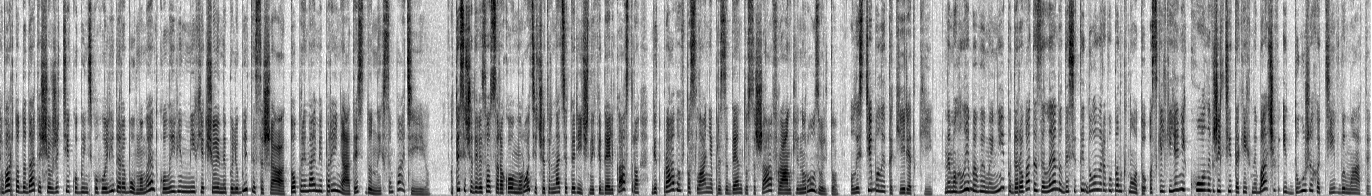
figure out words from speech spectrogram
Варто додати, що в житті кубинського лідера був момент, коли він міг, якщо і не полюбити США, то принаймні перейнятись до них симпатією. У 1940 році 14-річний Фідель Кастро відправив послання президенту США Франкліну Рузвельту. У листі були такі рядки. Не могли би ви мені подарувати зелену 10-доларову банкноту, оскільки я ніколи в житті таких не бачив і дуже хотів би мати.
